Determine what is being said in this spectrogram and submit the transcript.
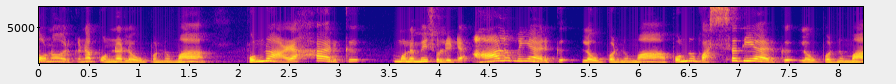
குணம் இருக்குன்னா பொண்ணை லவ் பண்ணுமா? பொண்ணு அழகாக இருக்குது முன்னமே சொல்லிட்டேன் ஆளுமையாக இருக்குது லவ் பண்ணுமா? பொண்ணு வசதியாக இருக்குது லவ் பண்ணுமா?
